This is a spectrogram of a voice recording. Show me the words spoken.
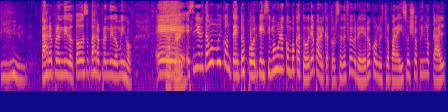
Está reprendido, todo eso está reprendido, mijo. Eh, Ok. eh, señores, estamos muy contentos porque hicimos una convocatoria para el 14 de febrero con nuestro Paraíso Shopping local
